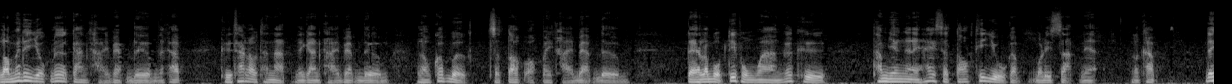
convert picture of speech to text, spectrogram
เราไม่ได้ยกเลิกการขายแบบเดิมนะครับ คือถ้าเราถนัดในการขายแบบเดิม เราก็เบิกสต็อกออกไปขายแบบเดิม แต่ระบบที่ผมวางก็คือทำยังไงให้สต็อกที่อยู่กับบริษัทเนี่ยนะครับได้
